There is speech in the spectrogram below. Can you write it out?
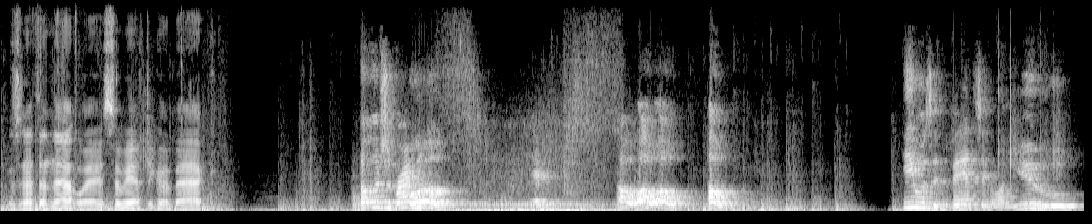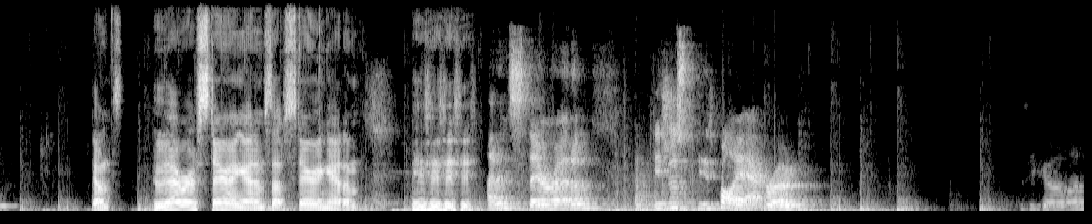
There's nothing that way, so we have to go back. Oh, there's a bracken. Whoa. Oh, oh, oh, oh. He was advancing on you. Don't. Whoever's staring at him, stop staring at him. I didn't stare at him. He's just, he's probably aggroed. Is he gone?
